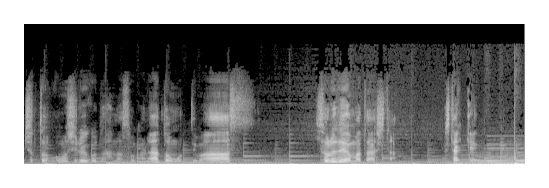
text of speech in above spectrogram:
ちょっと面白いこと話そうかなと思ってます。それではまた明日。したっけ？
